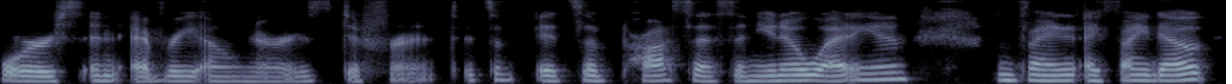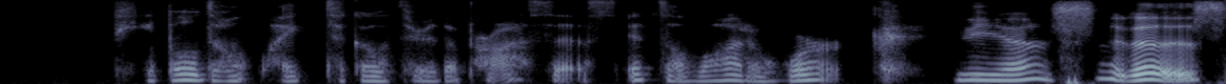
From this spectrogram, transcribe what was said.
horse and every owner is different it's a it's a process and you know what anne i'm finding i find out people don't like to go through the process. It's a lot of work. Yes, it is.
